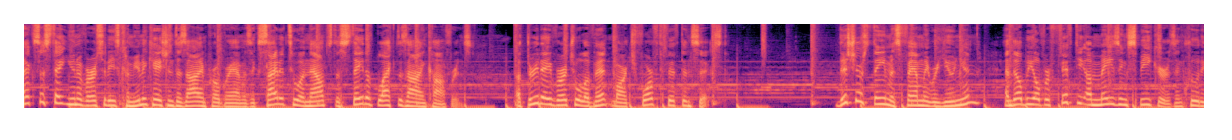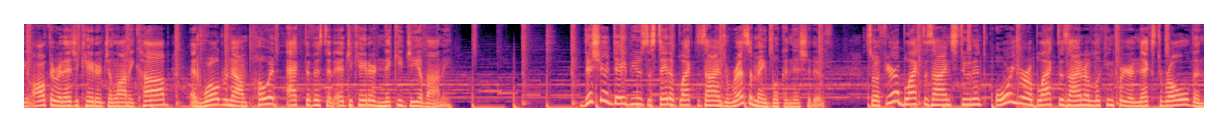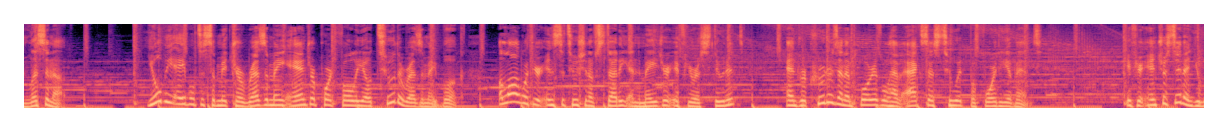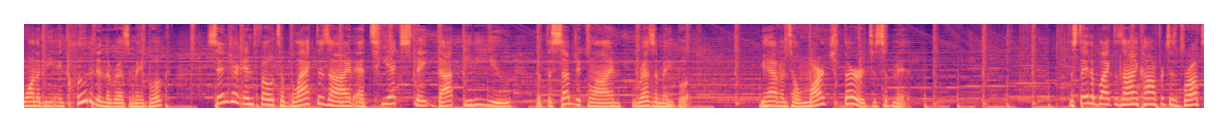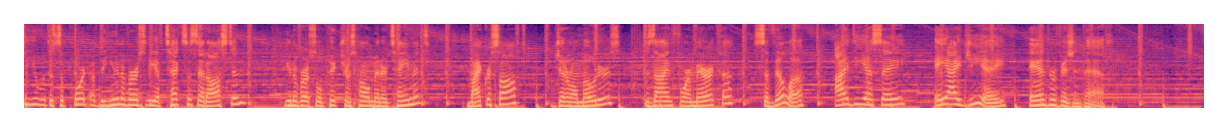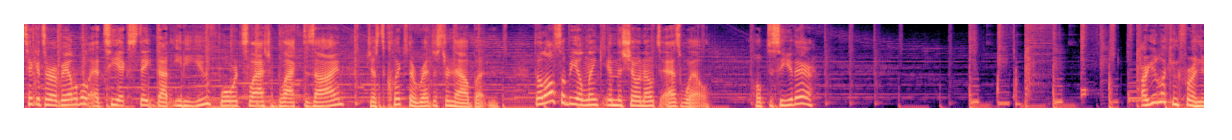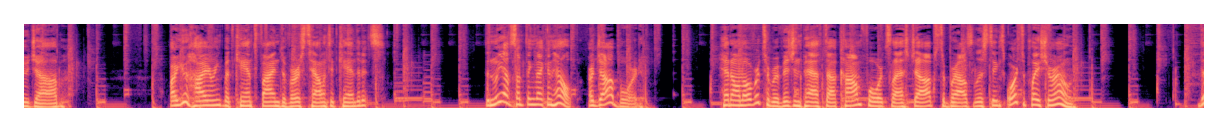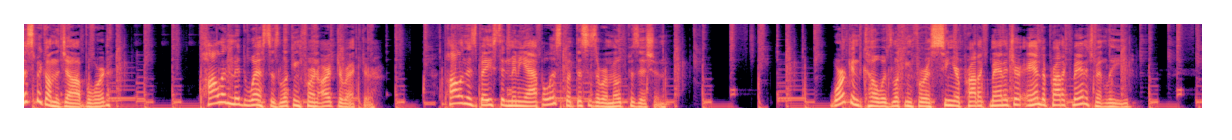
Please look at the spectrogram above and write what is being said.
Texas State University's Communication Design program is excited to announce the State of Black Design Conference, a three day virtual event March 4th, 5th, and 6th. This year's theme is Family Reunion, and there'll be over 50 amazing speakers, including author and educator Jelani Cobb and world renowned poet, activist, and educator Nikki Giovanni. This year debuts the State of Black Design's Resume Book Initiative. So if you're a black design student or you're a black designer looking for your next role, then listen up. You'll be able to submit your resume and your portfolio to the resume book, along with your institution of study and major if you're a student, and recruiters and employers will have access to it before the event. If you're interested and you want to be included in the resume book, send your info to blackdesign at txstate.edu with the subject line Resume Book. You have until March 3rd to submit. The State of Black Design Conference is brought to you with the support of the University of Texas at Austin, Universal Pictures Home Entertainment, Microsoft, General Motors, Design for America, Civilla, IDSA, AIGA, and Revision Path. Tickets are available at txstate.edu forward slash black design. Just click the register now button. There'll also be a link in the show notes as well. Hope to see you there. Are you looking for a new job? Are you hiring but can't find diverse, talented candidates? Then we have something that can help our job board. Head on over to revisionpath.com forward slash jobs to browse listings or to place your own. This week on the job board, Pollen Midwest is looking for an art director. Pollen is based in Minneapolis, but this is a remote position. Work & Co is looking for a senior product manager and a product management lead.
